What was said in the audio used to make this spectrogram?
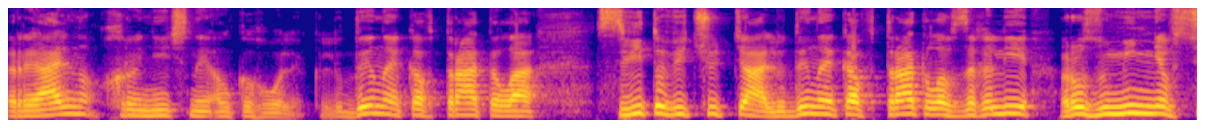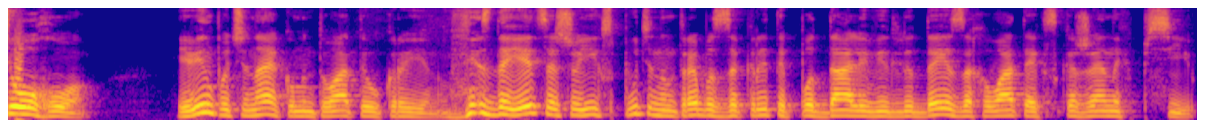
реально хронічний алкоголік. Людина, яка втратила світовідчуття, людина, яка втратила взагалі розуміння всього. І він починає коментувати Україну. Мені здається, що їх з Путіним треба закрити подалі від людей, заховати як скажених псів.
